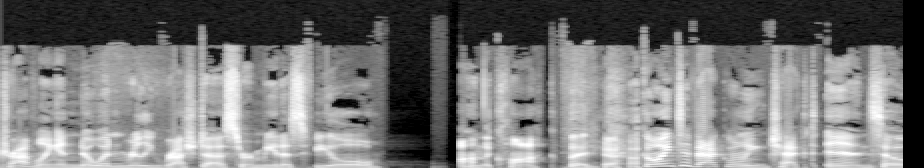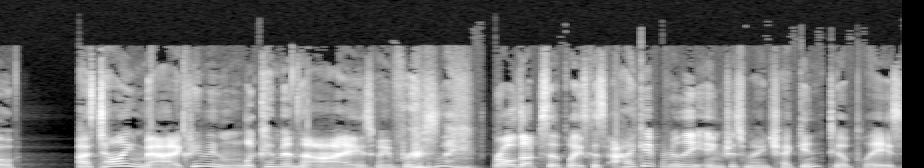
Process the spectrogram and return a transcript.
traveling, and no one really rushed us or made us feel on the clock. But Yeah. going to back when we checked in, so I was telling Matt I couldn't even look him in the eyes when we first like rolled up to the place because I get really anxious when I check into a place.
